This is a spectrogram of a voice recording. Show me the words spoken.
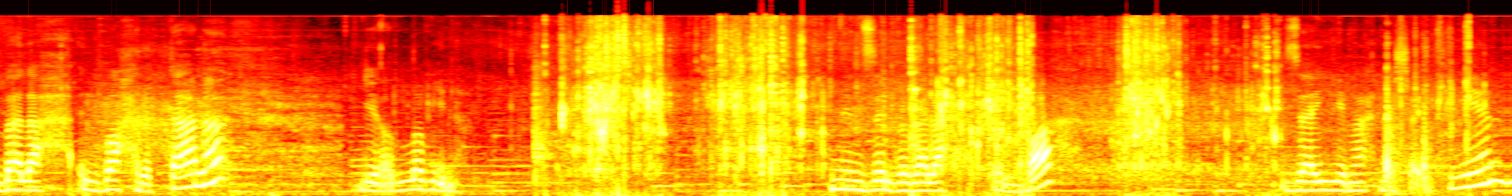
بلح البحر بتاعنا. يلا بينا. ننزل ببلح البحر زي ما إحنا شايفين.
